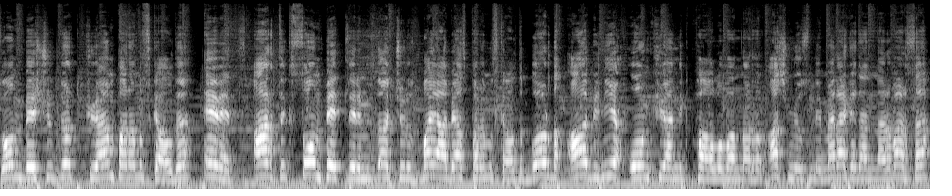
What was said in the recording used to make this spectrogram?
Son 504 QM paramız kaldı. Evet artık son petlerimizi açıyoruz. Bayağı bir az paramız kaldı. Bu arada abi niye 10 QM'lik pahalı olanlardan açmıyorsun diye merak edenler varsa.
